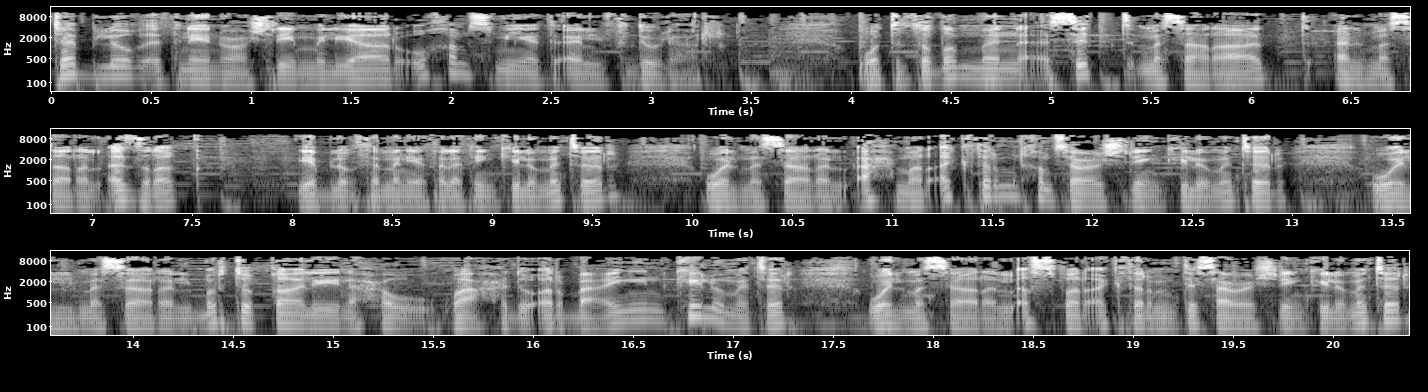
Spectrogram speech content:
تبلغ 22 مليار و500 ألف دولار. وتتضمن ست مسارات. المسار الأزرق يبلغ 38 كيلومتر والمسار الأحمر أكثر من 25 كيلومتر والمسار البرتقالي نحو 41 كيلومتر والمسار الأصفر أكثر من 29 كيلومتر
